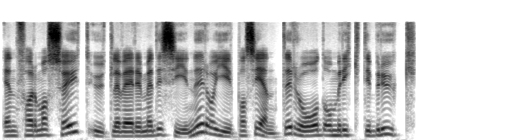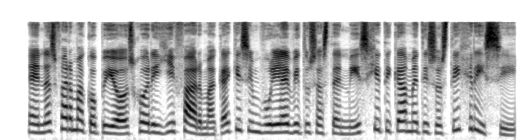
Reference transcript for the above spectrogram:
En farmasøyt utleverer medisiner og gir pasienter råd om riktig bruk. Ένας φαρμακοποιός χορηγεί φάρμακα και συμβουλεύει τους ασθενείς σχετικά με τη σωστή χρήση.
